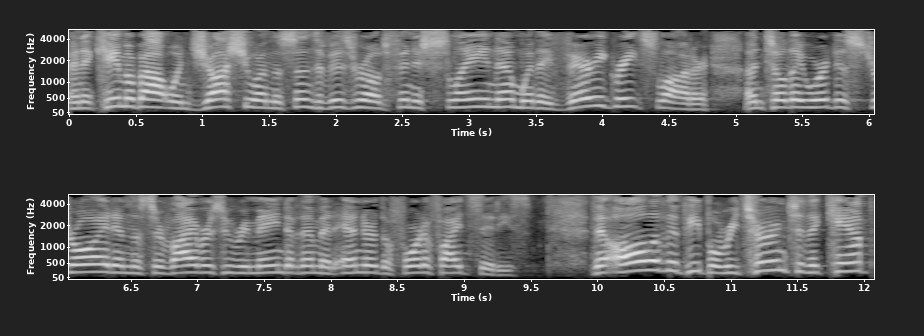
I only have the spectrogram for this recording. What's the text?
And it came about when Joshua and the sons of Israel had finished slaying them with a very great slaughter until they were destroyed and the survivors who remained of them had entered the fortified cities, that all of the people returned to the camp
